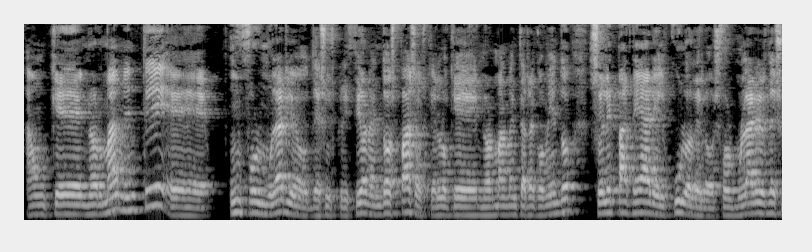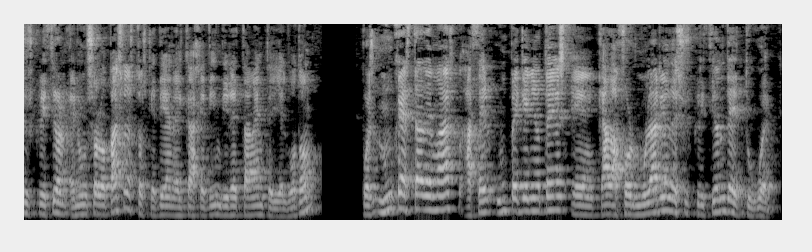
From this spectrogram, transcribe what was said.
Aunque normalmente eh, un formulario de suscripción en dos pasos, que es lo que normalmente recomiendo, suele patear el culo de los formularios de suscripción en un solo paso, estos que tienen el cajetín directamente y el botón, pues nunca está de más hacer un pequeño test en cada formulario de suscripción de tu web.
